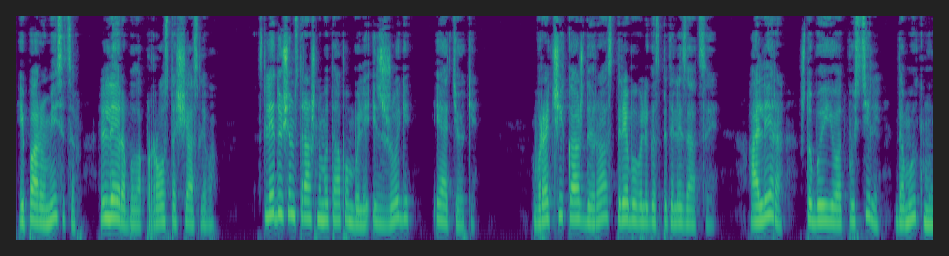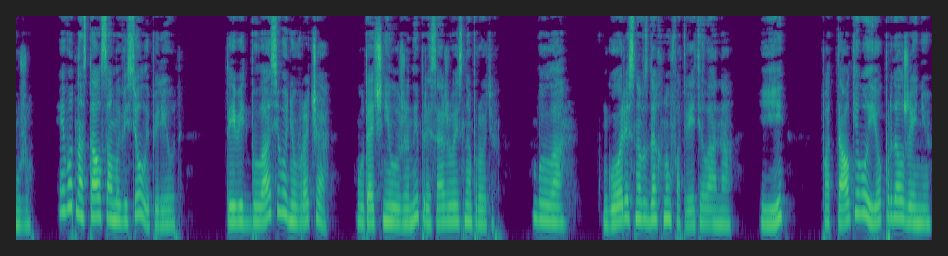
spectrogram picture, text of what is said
и пару месяцев Лера была просто счастлива. Следующим страшным этапом были изжоги и отеки. Врачи каждый раз требовали госпитализации, а Лера, чтобы ее отпустили, домой к мужу. И вот настал самый веселый период. «Ты ведь была сегодня у врача?» — уточнил у жены, присаживаясь напротив. «Была». Горестно вздохнув, ответила она. И подталкивал ее к продолжению.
